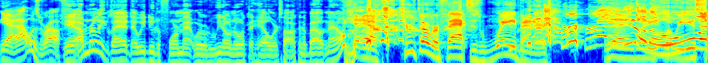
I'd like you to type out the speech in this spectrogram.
yeah, that was rough. Yeah, I'm really glad that we do the format where we don't know what the hell we're talking about now. Yeah, truth over facts is way better. right? Than We don't we- know what what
